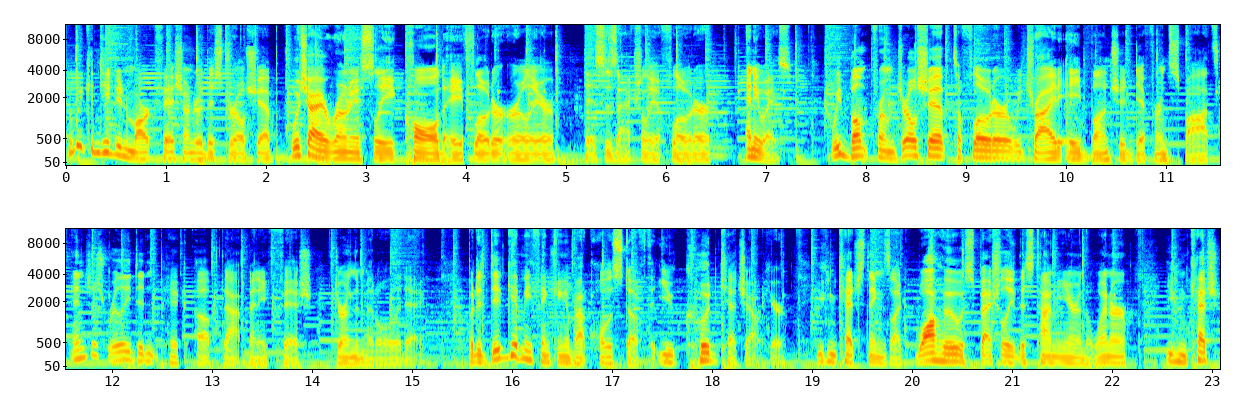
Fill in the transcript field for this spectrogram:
And we continued to mark fish under this drill ship, which I erroneously called a floater earlier. This is actually a floater. Anyways, we bumped from drill ship to floater. We tried a bunch of different spots and just really didn't pick up that many fish during the middle of the day but it did get me thinking about all the stuff that you could catch out here. You can catch things like wahoo, especially this time of year in the winter. You can catch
